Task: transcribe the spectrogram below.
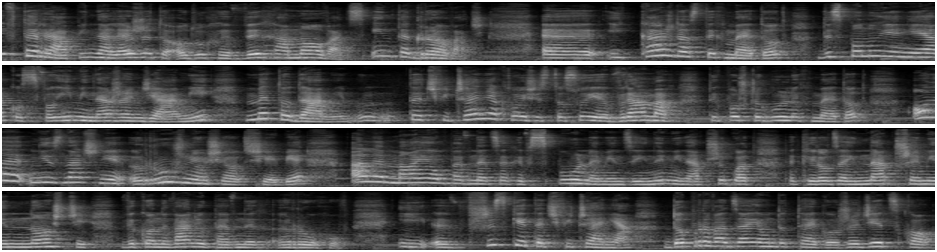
i w terapii należy te odruchy wyhamować, zintegrować. E, I każda z tych metod dysponuje niejako swoimi narzędziami, metodami. Te ćwiczenia, które się stosuje w ramach tych poszczególnych metod, one nieznacznie różnią się od siebie, ale mają pewne cechy wspólne, między innymi na przykład taki rodzaj naprzemienności w wykonywaniu pewnych ruchów. I y, wszystkie te ćwiczenia doprowadzają do tego, że dziecko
